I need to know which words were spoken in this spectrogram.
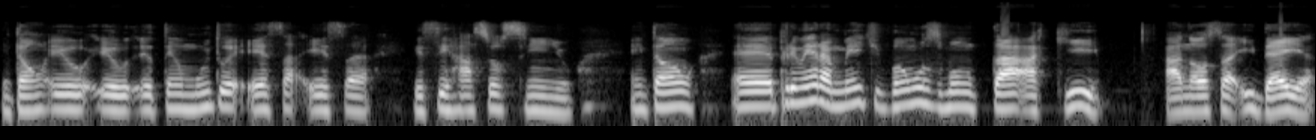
Então eu, eu, eu tenho muito essa, essa, esse raciocínio. Então, é, primeiramente, vamos montar aqui a nossa ideia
